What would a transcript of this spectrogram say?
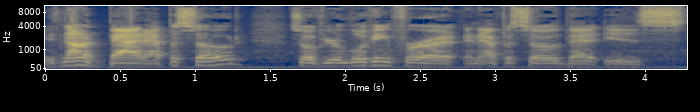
It's not a bad episode. So if you're looking for a, an episode that is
